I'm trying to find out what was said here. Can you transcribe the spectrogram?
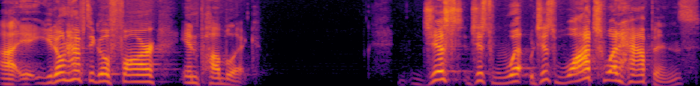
Uh, you don't have to go far in public. Just, just, just watch what happens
